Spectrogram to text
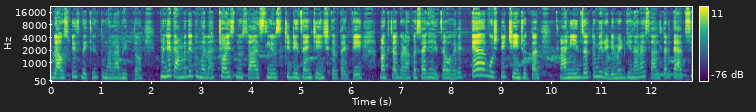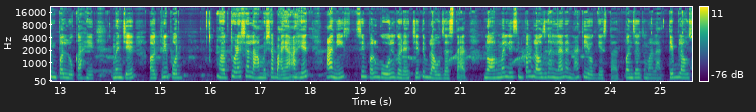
ब्लाऊज पीस देखील तुम्हाला भेटतं. म्हणजे त्यामध्ये तुम्हाला चॉईसनुसार स्लीव्सची डिझाईन चेंज करता येते मागचा गळा कसा घ्यायचा वगैरे त्या गोष्टी चेंज होतात. आणि जर तुम्ही रेडीमेड घेणार असाल तर त्यात सिंपल लुक आहे. म्हणजे थ्री फोर थोड्याशा लांब अशा बाया आहेत आणि सिंपल गोल गड्याचे ते ब्लाऊज असतात. नॉर्मली सिंपल ब्लाऊज घालणाऱ्यांना ते योग्य असतात. पण जर तुम्हाला ते ब्लाऊज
